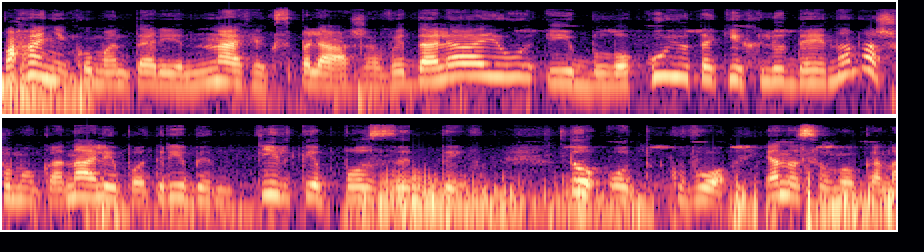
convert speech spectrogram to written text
Погані коментарі нафіг з пляжа видаляю і блокую таких людей. На нашому каналі потрібен тільки позитив. То от кво. Я на своєму каналі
